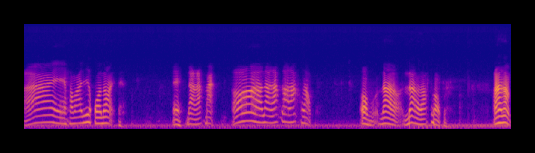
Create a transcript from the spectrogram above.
ไอ้ทำมานี่คนหน่อยเอ๊ะน่ารักมากอ๋อน่ารักน่ารักนกโอ้น่าน่ารักนกไอ้นก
